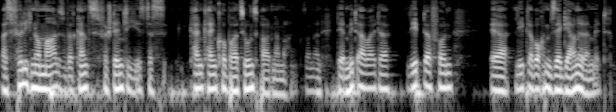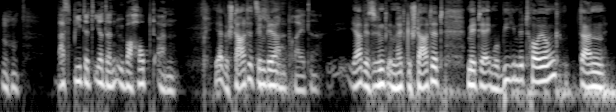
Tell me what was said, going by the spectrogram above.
was völlig normal ist und was ganz verständlich ist, das kann kein Kooperationspartner machen, sondern der Mitarbeiter lebt davon, er lebt aber auch sehr gerne damit. Mhm. Was bietet ihr denn überhaupt an? Ja, gestartet sind wir. Bandbreite. Ja, wir sind eben halt gestartet mit der Immobilienbetreuung, dann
